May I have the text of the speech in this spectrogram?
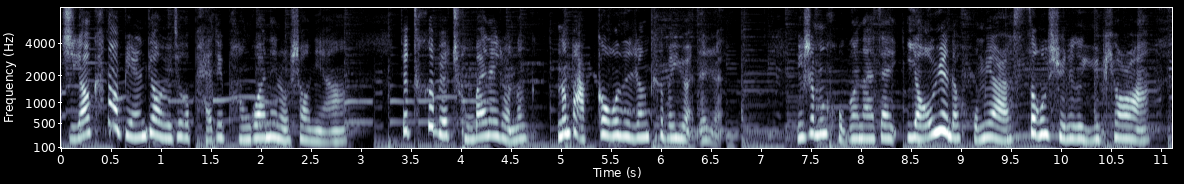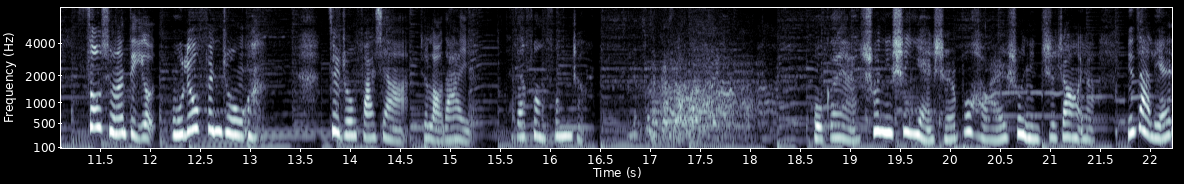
只要看到别人钓鱼就会排队旁观那种少年啊，就特别崇拜那种能能把钩子扔特别远的人。于是我们虎哥呢，在遥远的湖面搜寻这个鱼漂啊，搜寻了得有五六分钟，最终发现啊，这老大爷他在放风筝。虎哥呀，说你是眼神不好，还是说你智障呀？你咋连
